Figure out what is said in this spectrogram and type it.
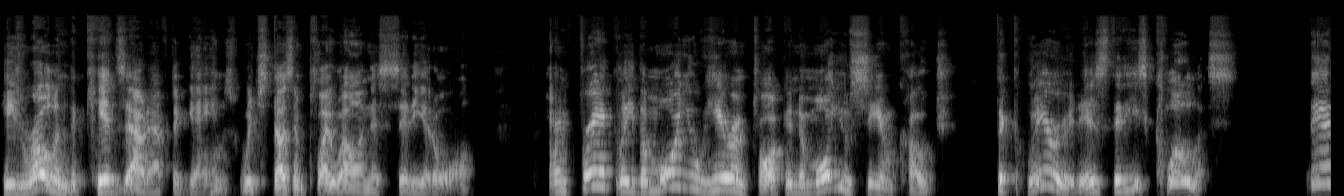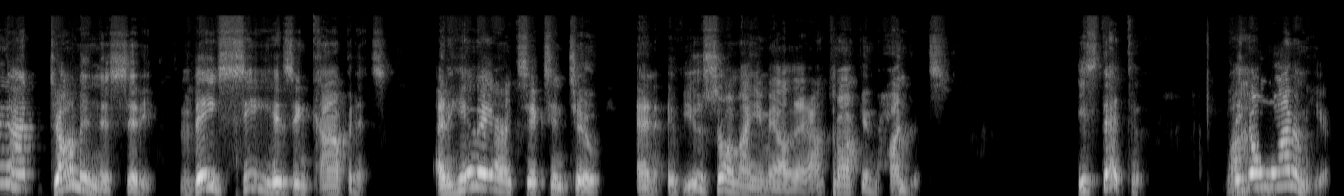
He's rolling the kids out after games, which doesn't play well in this city at all. And frankly, the more you hear him talk and the more you see him coach, the clearer it is that he's clueless. They're not dumb in this city. They see his incompetence. And here they are at six and two. And if you saw my email today, I'm talking hundreds. He's dead to them. They don't want him here.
